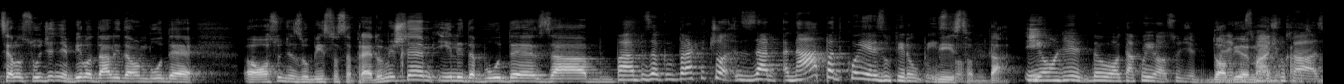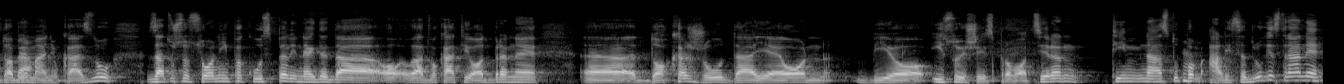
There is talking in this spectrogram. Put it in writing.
celo suđenje je bilo da li da on bude e, osuđen za ubistvo sa predumišljajem ili da bude za Pa za, praktično za napad koji je rezultirao ubistvom. ubistvom, da. I, on je do, tako i osuđen. dobio je manju smešnu kaznu, dobio je da. manju kaznu, zato što su oni ipak uspeli negde da o, advokati odbrane e, dokažu da je on bio isuviše isprovociran tim nastupom, Da. ali sa druge strane,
